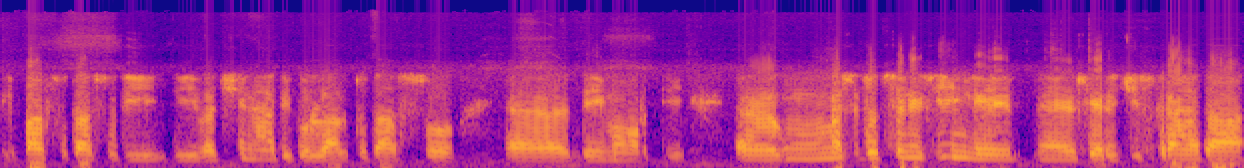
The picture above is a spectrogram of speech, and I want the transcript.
il basso tasso di, di vaccinati con l'alto tasso eh, dei morti. Eh, una situazione simile eh, si è registrata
